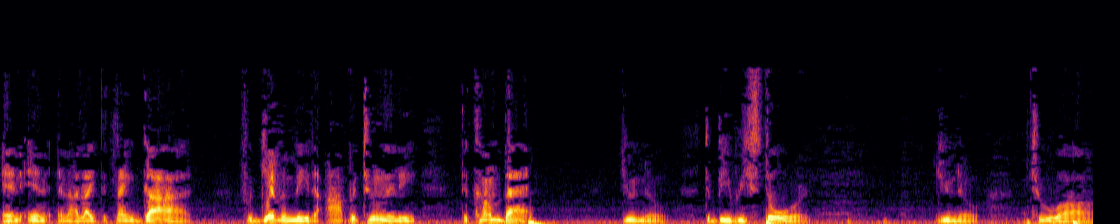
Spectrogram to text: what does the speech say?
And, and, and I'd like to thank God for giving me the opportunity to come back, you know, to be restored, you know, to uh,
